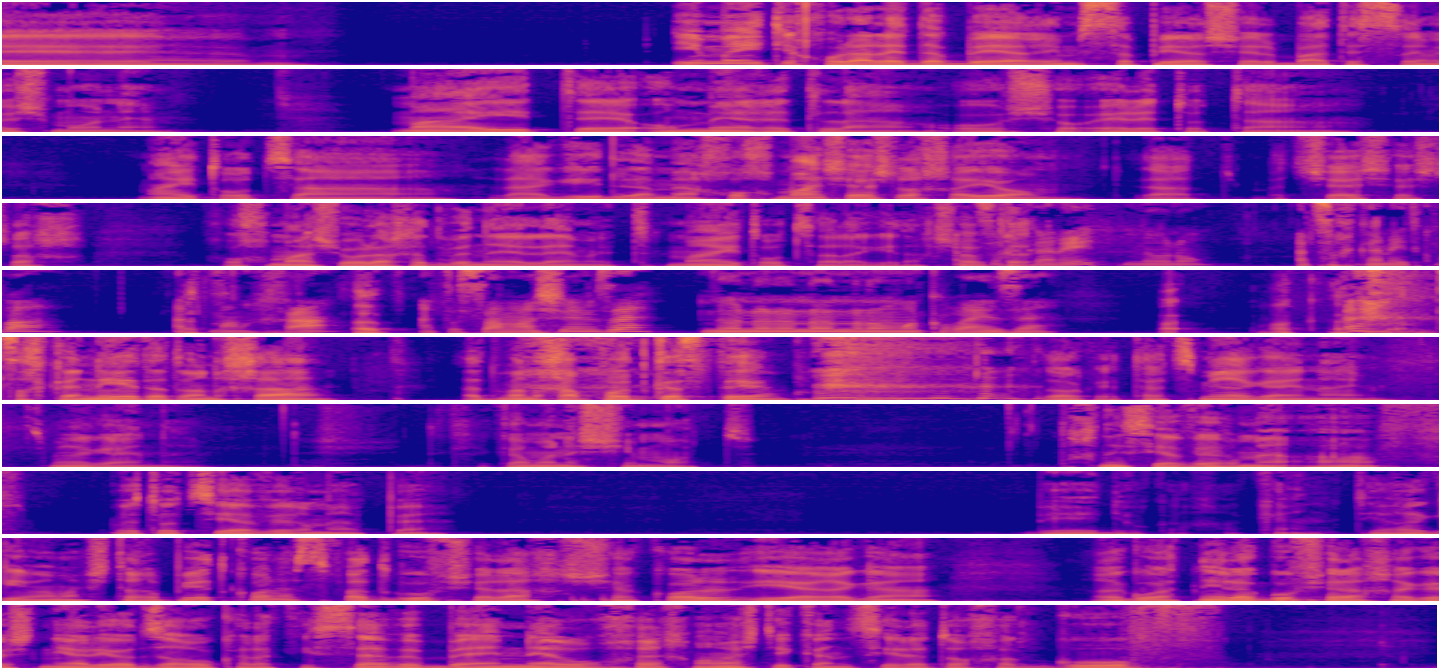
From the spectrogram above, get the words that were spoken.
היית יכולה לדבר עם ספיר של בת 28, מה היית אה, אומרת לה או שואלת אותה? מה היית רוצה להגיד לה מהחוכמה שיש לך היום? את יודעת, בת שש יש לך חוכמה שהולכת ונעלמת. מה היית רוצה להגיד? עכשיו... את שחקנית? נו, נו. את שחקנית כבר? את מנחה? את- עושה משהו עם זה? נו, נו, נו, נו, מה קורה עם זה? את שחקנית, את מנחה? את מנחה פודקאסטים? אוקיי, תעצמי רגע עיניים. תעצמי רגע עיניים. תקחי כמה נשימות. תכניסי אוויר מהאף ותוציאי אוויר מהפה. בדיוק ככה, כן. תירגעי, ממש תרפי את כל השפת גוף שלך, שהכל יהיה רגע רגוע. תני לגוף שלך רגע שנייה להיות זרוק על הכיסא, ובעיני רוחך ממש תיכנסי לתוך הגוף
